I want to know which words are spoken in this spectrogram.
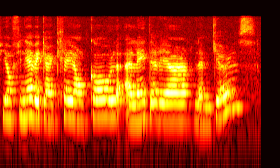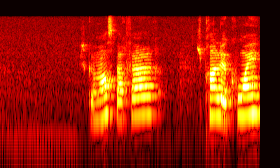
Puis on finit avec un crayon colle à l'intérieur de la muqueuse. Je commence par faire, je prends le coin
